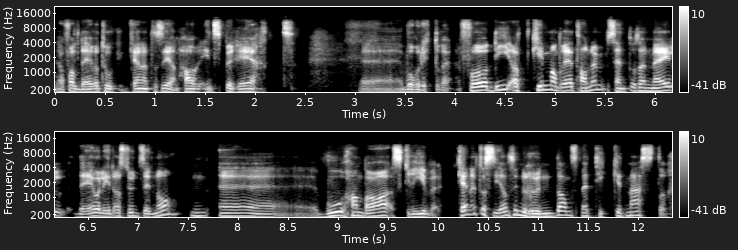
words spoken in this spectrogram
iallfall dere to, Kenneth og Sian, har inspirert eh, våre lyttere. Fordi at Kim André Tannum sendte oss en mail det er jo en liten stund siden nå, eh, hvor han da skriver Kenneth og Stian sin runddans med Ticketmaster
